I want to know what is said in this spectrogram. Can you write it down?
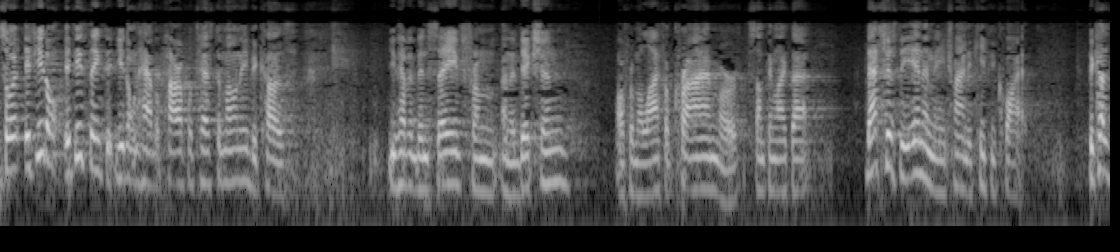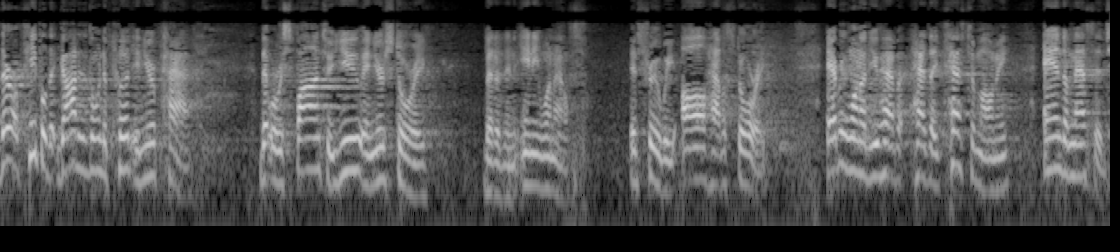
So if you don't, if you think that you don't have a powerful testimony because you haven't been saved from an addiction or from a life of crime or something like that, that's just the enemy trying to keep you quiet. Because there are people that God is going to put in your path that will respond to you and your story better than anyone else. It's true, we all have a story. Every one of you have, has a testimony and a message,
